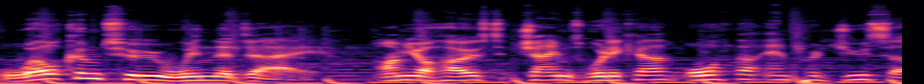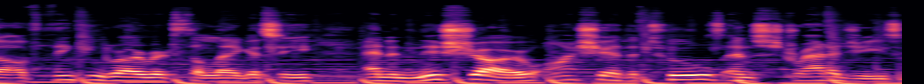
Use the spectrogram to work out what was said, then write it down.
Welcome to Win the Day. I'm your host, James Whitaker, author and producer of Think and Grow Rich The Legacy, and in this show, I share the tools and strategies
